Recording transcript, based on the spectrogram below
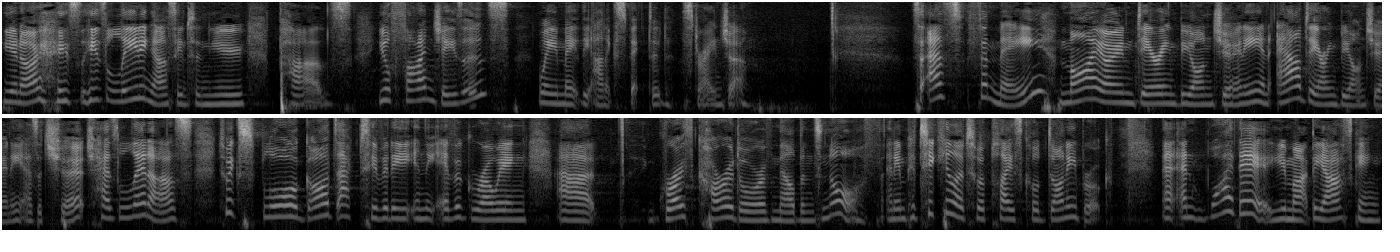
you know, he's, he's leading us into new paths. You'll find Jesus where you meet the unexpected stranger. So, as for me, my own Daring Beyond journey and our Daring Beyond journey as a church has led us to explore God's activity in the ever growing uh, growth corridor of Melbourne's north, and in particular to a place called Donnybrook. And, and why there, you might be asking?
